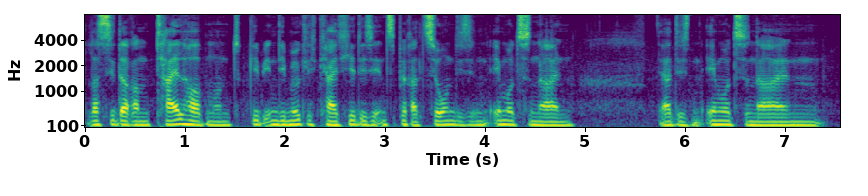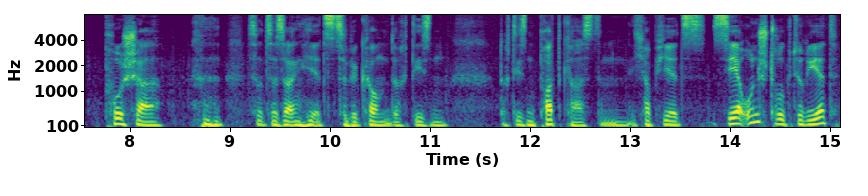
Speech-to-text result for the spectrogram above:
lass sie daran teilhaben und gib ihnen die Möglichkeit, hier diese Inspiration, diesen emotionalen, ja, diesen emotionalen Pusher sozusagen hier jetzt zu bekommen durch diesen, durch diesen Podcast. Und ich habe hier jetzt sehr unstrukturiert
